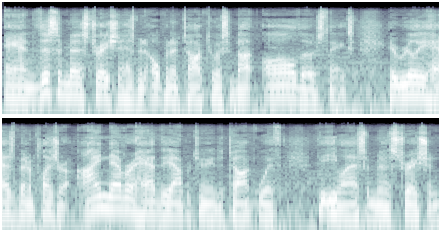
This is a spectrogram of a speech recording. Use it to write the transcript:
And this administration has been open to talk to us about all those things. It really has been a pleasure. I never had the opportunity to talk with the last administration.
